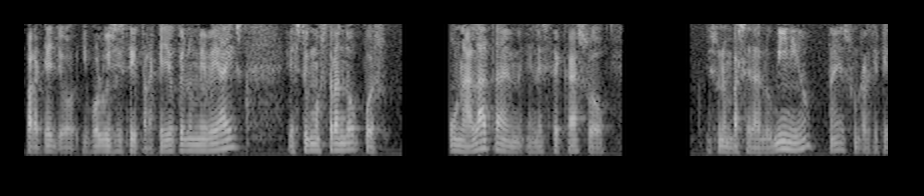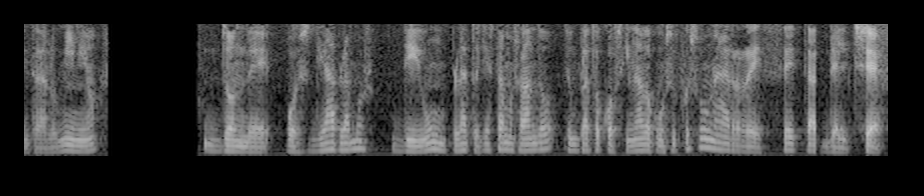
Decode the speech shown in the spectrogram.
para aquello, y vuelvo a insistir, para aquello que no me veáis, estoy mostrando pues una lata, en, este caso es un envase de aluminio, ¿eh? es un recipiente de aluminio, donde pues ya hablamos de un plato, ya estamos hablando de un plato cocinado como si fuese una receta del chef.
